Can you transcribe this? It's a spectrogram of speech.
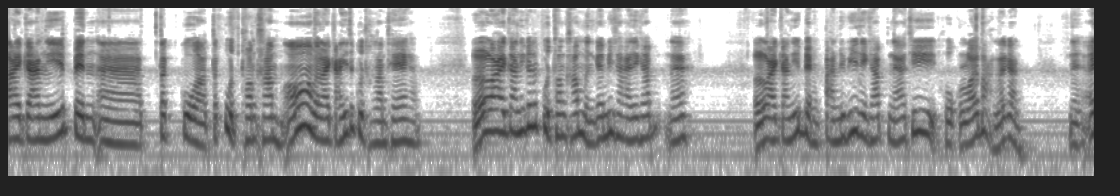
รายการนี้เป็นอ่าตะกั่วตะกุดทองคำอ๋อเป็นรายการที่ตะกุดทองคำแท้ครับแล้วรายการนี้ก็ตะกุดทองคำเหมือนกันพี่ชายนะครับ นะ รายการนี้แบ่งปันที่พี่นะครับนะที่หกร้อยบาทแล้วกันเนี่ยไอ้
